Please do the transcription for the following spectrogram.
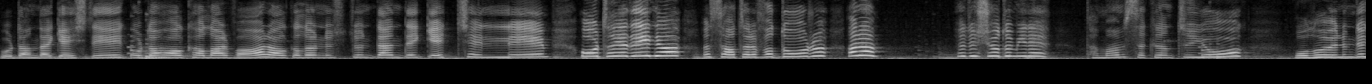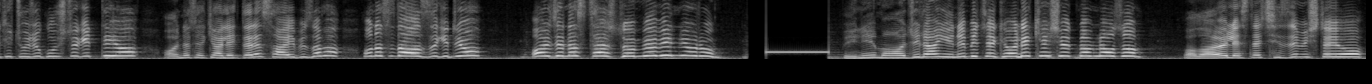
Buradan da geçtik. Burada halkalar var. Halkaların üstünden de geçelim. Ortaya değil ya. Sağ tarafa doğru. Anam. Ne düşüyordum yine. Tamam sıkıntı yok. Vallahi önümdeki çocuk uçtu gitti ya. Aynı tekerleklere sahibiz ama o nasıl daha hızlı gidiyor? Ayrıca nasıl ters dönmüyor bilmiyorum. Benim acilen yeni bir tekerlek keşfetmem lazım. Vallahi öylesine çizdim işte ya.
